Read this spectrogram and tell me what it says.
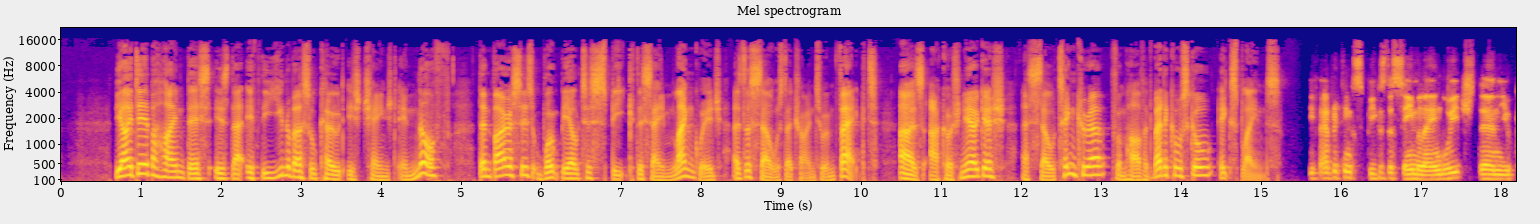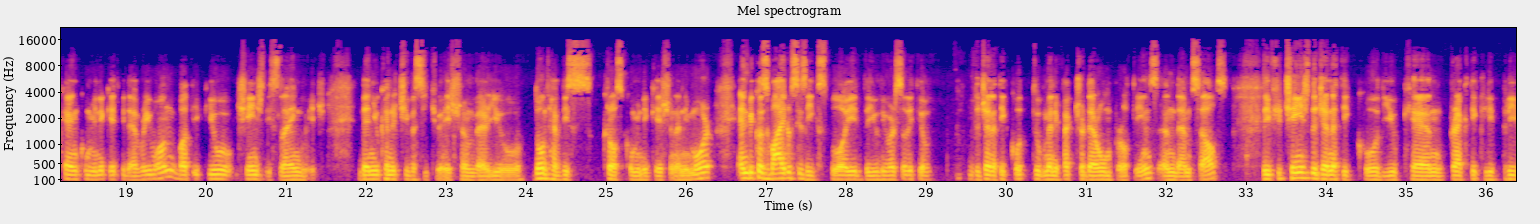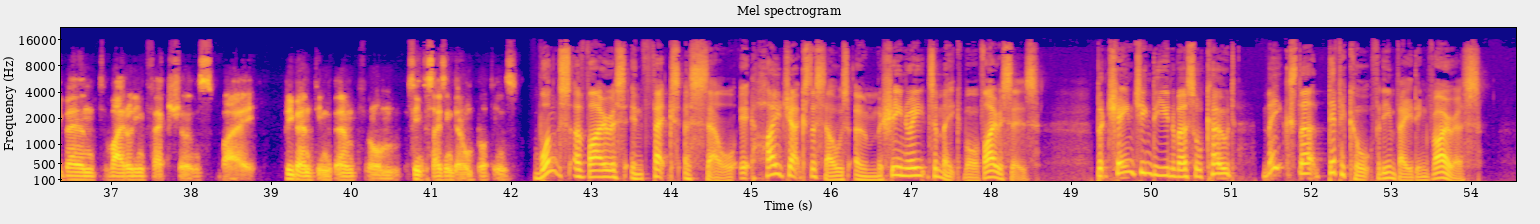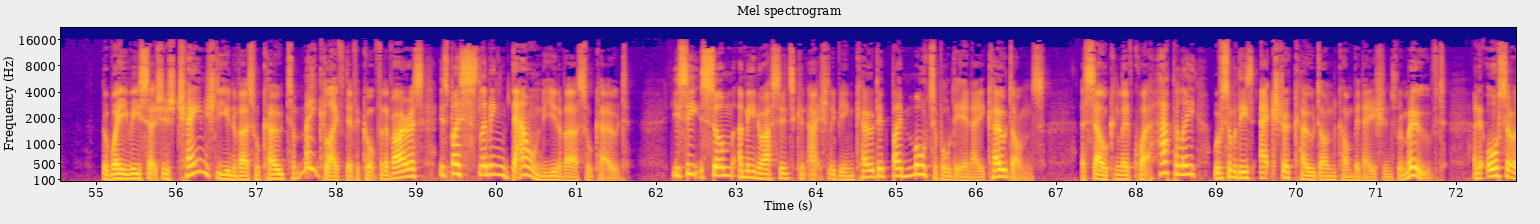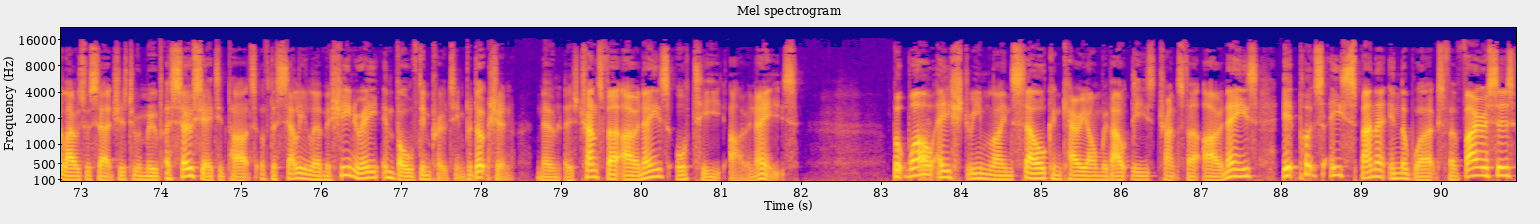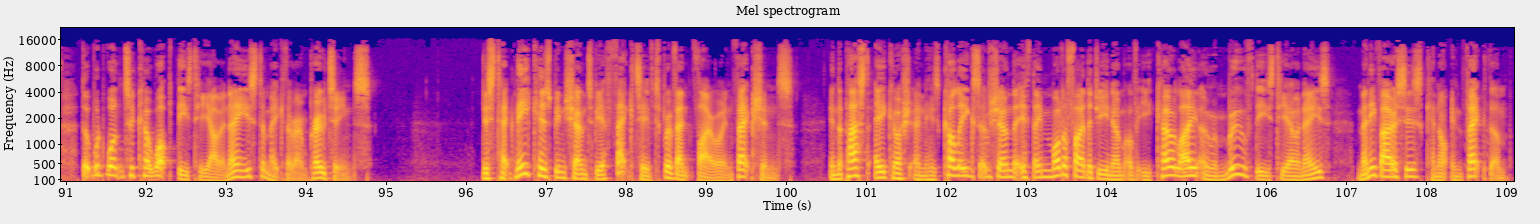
The idea behind this is that if the universal code is changed enough, then viruses won't be able to speak the same language as the cells they're trying to infect. As Akos Nurgish, a cell tinkerer from Harvard Medical School, explains. if everything speaks the same language, then you can communicate with everyone. But if you change this language, then you can achieve a situation where you don't have this cross communication anymore. And because viruses exploit the universality of the genetic code to manufacture their own proteins and themselves. If you change the genetic code, you can practically prevent viral infections by preventing them from synthesizing their own proteins. Once a virus infects a cell, it hijacks the cell's own machinery to make more viruses. But changing the universal code makes that difficult for the invading virus. The way researchers change the universal code to make life difficult for the virus is by slimming down the universal code. You see, some amino acids can actually be encoded by multiple DNA codons. A cell can live quite happily with some of these extra codon combinations removed and it also allows researchers to remove associated parts of the cellular machinery involved in protein production, known as transfer RNAs or tRNAs. But while a streamlined cell can carry on without these transfer RNAs, it puts a spanner in the works for viruses that would want to co opt these tRNAs to make their own proteins. This technique has been shown to be effective to prevent viral infections. In the past, Akos and his colleagues have shown that if they modify the genome of E. coli and remove these tRNAs, many viruses cannot infect them.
